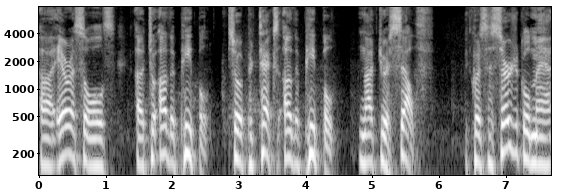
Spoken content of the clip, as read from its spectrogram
uh, aerosols uh, to other people so it protects other people, not yourself. Because the surgical ma-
